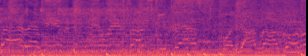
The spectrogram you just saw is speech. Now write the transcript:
переміг. Мій лицарський хрест, моя нагорода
